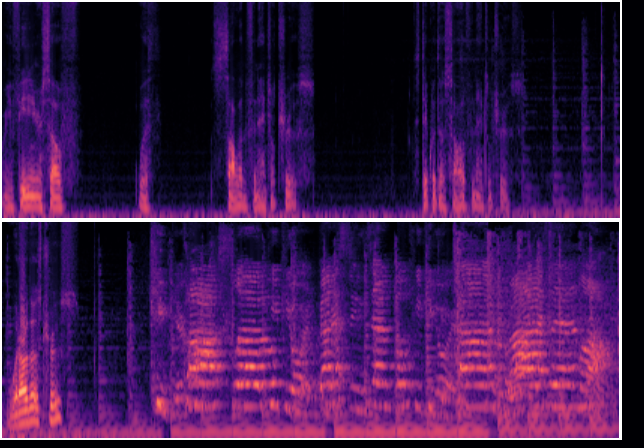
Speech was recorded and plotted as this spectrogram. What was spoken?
Are you feeding yourself with solid financial truths. Stick with those solid financial truths. What are those truths? Keep your costs low, keep your investing simple, keep your time horizon long.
